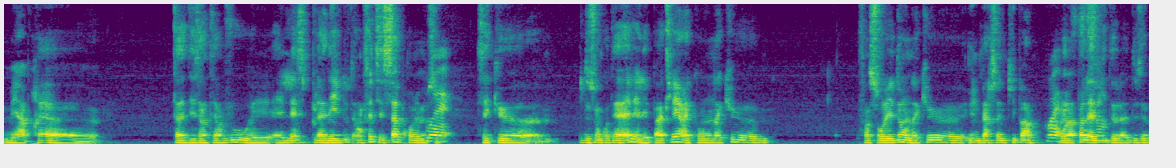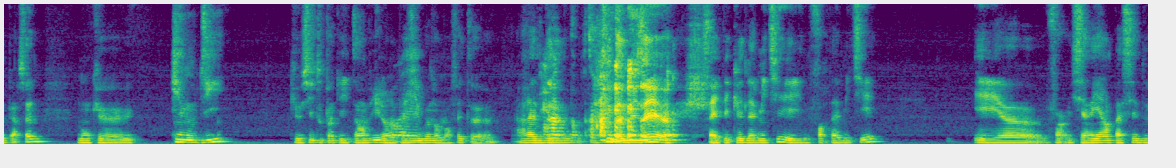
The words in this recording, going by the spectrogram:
Mais après, euh, t'as des interviews où elle, elle laisse planer le doute. En fait, c'est ça le problème aussi. Ouais. C'est que euh, de son côté à elle, elle n'est pas claire et qu'on a que. euh, Enfin, sur les deux, on n'a que euh, une personne qui parle. Ouais, on n'a pas l'avis de la deuxième personne. Donc, euh, qui nous dit que si Tupac il était en vie, il aurait pas Ouais. dit Ouais, non, mais en fait, euh, arrête euh, ça a été que de l'amitié et une forte amitié. Et enfin, il s'est rien passé de,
